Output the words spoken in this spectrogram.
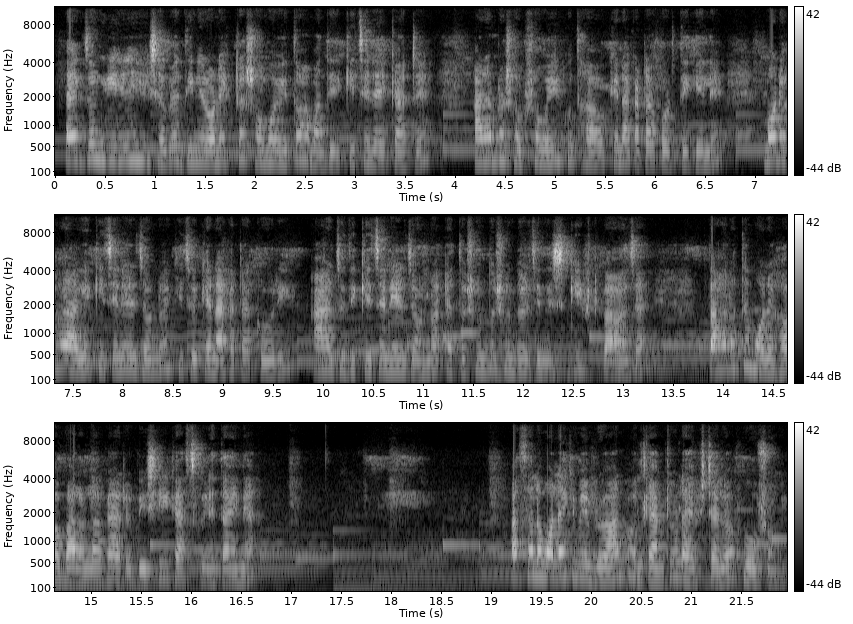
একজন গৃহিণী হিসেবে দিনের অনেকটা সময় তো আমাদের কিচেনে কাটে। আর আমরা সবসময়ই কোথাও কেনাকাটা করতে গেলে মনে হয় আগে কিচেনের জন্য কিছু কেনাকাটা করি। আর যদি কিচেনের জন্য এত সুন্দর সুন্দর জিনিস গিফট পাওয়া যায়, তাহলে তো মনে হয় ভালো লাগা আরও বেশি কাজ করে, তাই না? আসসালামু আলাইকুম everyone, welcome to lifestyle of Mousumi.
